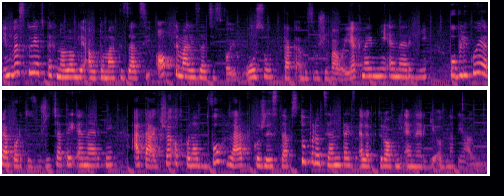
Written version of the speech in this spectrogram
inwestuje w technologię automatyzacji optymalizacji swoich usług, tak aby zużywały jak najmniej energii, publikuje raporty zużycia tej energii, a także od ponad dwóch lat korzysta w 100% z elektrowni energii odnawialnej.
